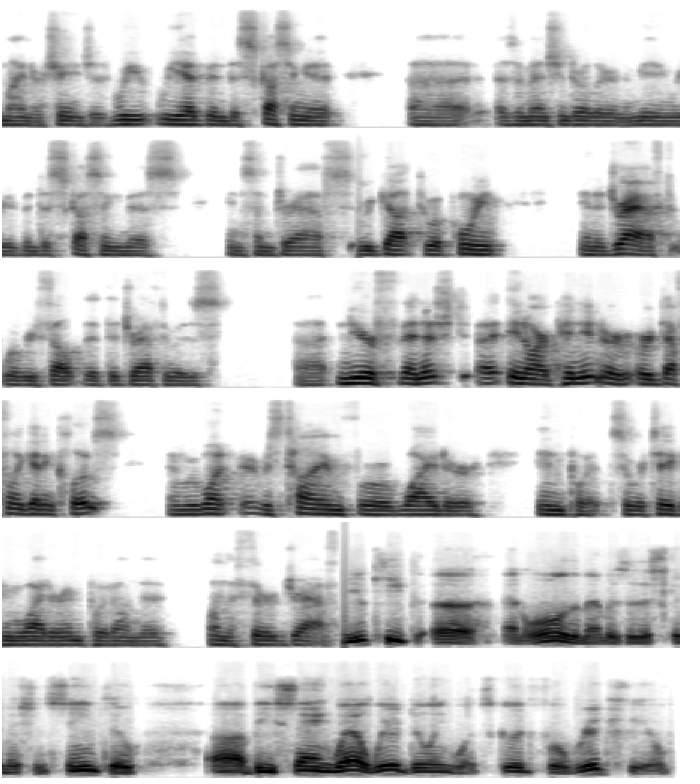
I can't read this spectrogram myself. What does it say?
minor changes. We, we had been discussing it, uh, as I mentioned earlier in the meeting, we've been discussing this in some drafts. We got to a point in a draft where we felt that the draft was uh, near finished, uh, in our opinion, or, or definitely getting close. And we want, it was time for wider input. So we're taking wider input on the, on the third draft. You keep, uh, and all of the members of this commission seem to uh, be saying, well, we're doing what's good for Ridgefield.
